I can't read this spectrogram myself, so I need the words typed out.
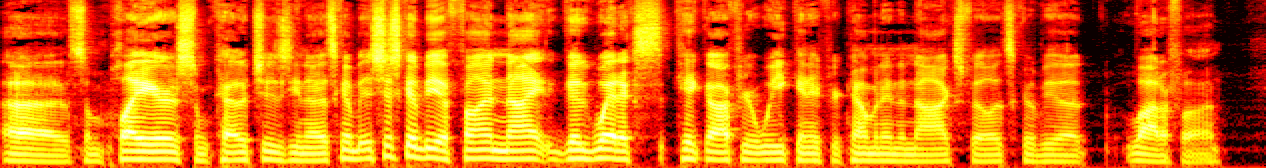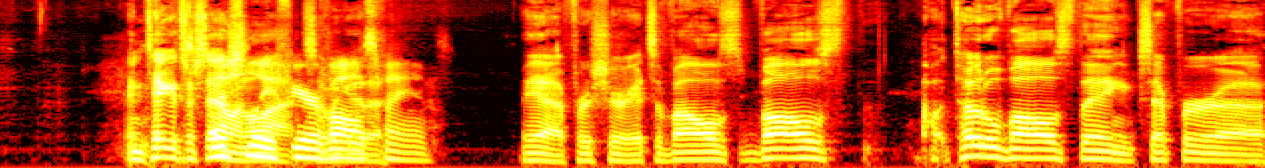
uh, some players, some coaches. You know, it's gonna be it's just gonna be a fun night. Good way to kick off your weekend if you're coming into Knoxville. It's gonna be a lot of fun. And tickets are selling especially lot, if you're so a Vols gotta- fan. Yeah, for sure. It's a Vols Vols total Vols thing, except for uh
